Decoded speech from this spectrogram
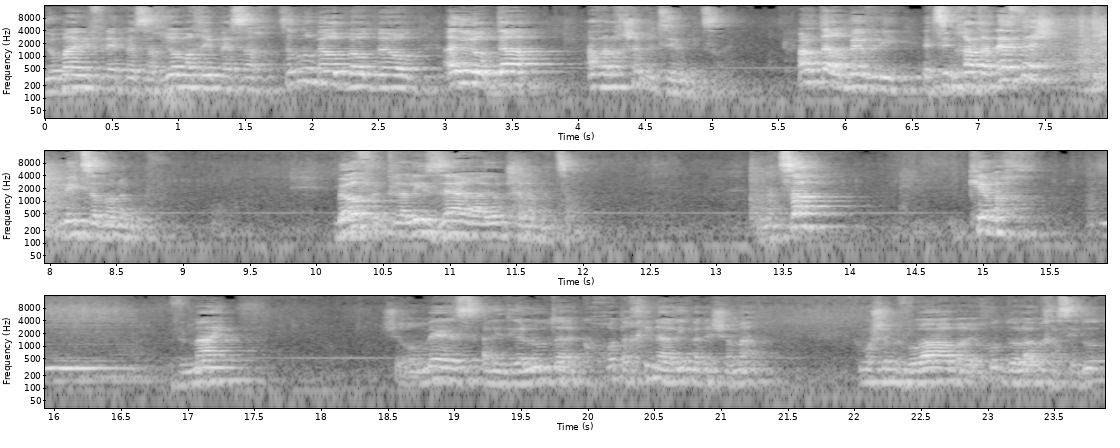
יומיים לפני פסח, יום אחרי פסח, סבלו מאוד מאוד מאוד, אני לא דם, אבל עכשיו יוצאים ממצרים. אל תערבב לי את שמחת הנפש בעיצבון הגוף. באופן כללי זה הרעיון של המצה. מצה, קמח ומים, שרומז על התגלות הלקוחות הכי נעלים בנשמה, כמו שמבואר באריכות גדולה בחסידות.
